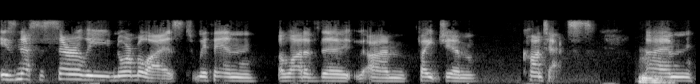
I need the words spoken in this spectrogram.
is necessarily normalized within a lot of the um, fight gym contexts. Mm. Um,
